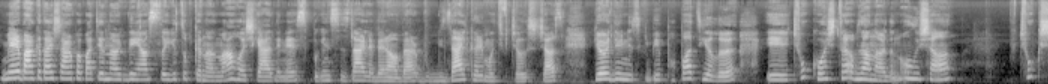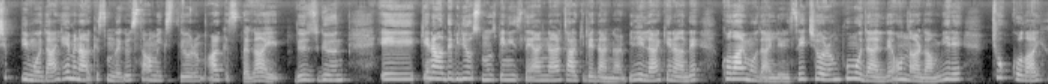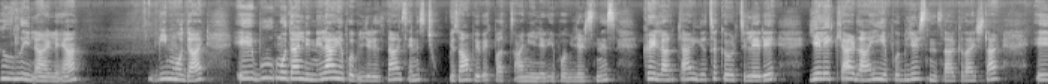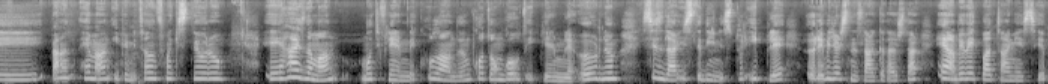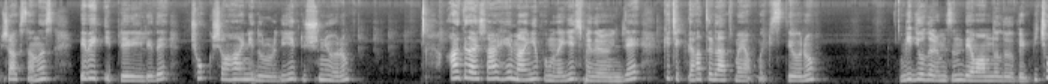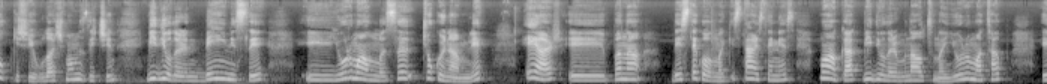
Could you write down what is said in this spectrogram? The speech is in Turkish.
Merhaba arkadaşlar, Papatya'nın Örgü Dünyası YouTube kanalıma hoş geldiniz. Bugün sizlerle beraber bu güzel kare motifi çalışacağız. Gördüğünüz gibi papatyalı, e, çok hoş trabzanlardan oluşan çok şık bir model. Hemen arkasını da göstermek istiyorum. Arkası da gayet düzgün. E, genelde biliyorsunuz beni izleyenler, takip edenler bilirler. Genelde kolay modelleri seçiyorum. Bu modelde onlardan biri çok kolay, hızlı ilerleyen bir model. E, bu modelle neler yapabiliriz derseniz çok güzel bebek battaniyeleri yapabilirsiniz. Kırlentler, yatak örtüleri, yelekler dahi yapabilirsiniz arkadaşlar. E, ben hemen ipimi tanıtmak istiyorum. E, her zaman motiflerimde kullandığım koton gold iplerimle ördüm. Sizler istediğiniz tür iple örebilirsiniz arkadaşlar. Eğer bebek battaniyesi yapacaksanız bebek ipleriyle de çok şahane durur diye düşünüyorum. Arkadaşlar hemen yapımına geçmeden önce küçük bir hatırlatma yapmak istiyorum. Videolarımızın devamlılığı ve birçok kişiye ulaşmamız için videoların beğenisi, e, yorum alması çok önemli. Eğer e, bana destek olmak isterseniz muhakkak videolarımın altına yorum atıp e,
